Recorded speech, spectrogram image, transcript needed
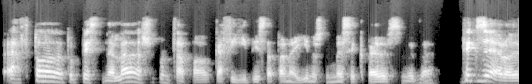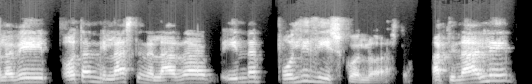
Αυτό να το πεις στην Ελλάδα, σου πούνε θα πάω καθηγητής, θα πάω να γίνω στη μέση εκπαίδευση μετά. Δεν ξέρω, δηλαδή όταν μιλάς στην Ελλάδα είναι πολύ δύσκολο αυτό. Απ' την άλλη,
